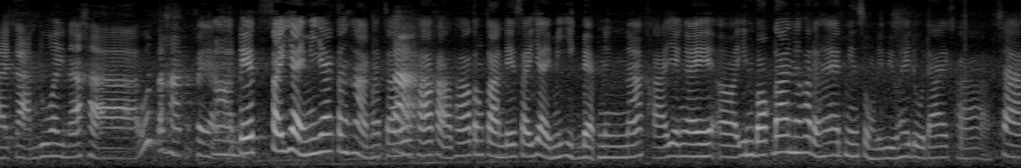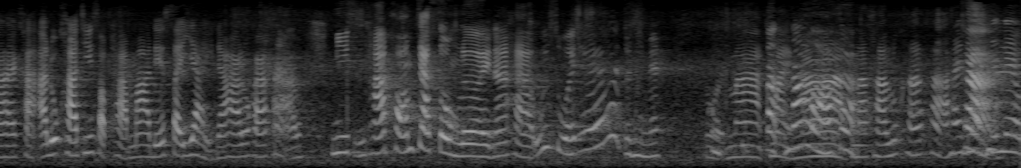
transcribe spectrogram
รายการด้วยนะคะอุ้ยตะหากาแฟ อ่าเดทไซส์ใหญ่มีแยกต่างหากนะจ๊ะค่ะ ลูกค้าค่ะ ถ้าต้องการเดทไซส์ใหญ่มีอีกแบบหนึ่งนะคะ ยังไงอินบ็อกได้นะคะ เดี๋ยวให้แอดมินส่งรีวิวให้ดูได้ค่ะ ใช่ค่ะอะ ลูกค้าที่สอบถามมาเดสไซส์ใหญ่นะคะ ลูกค้าค่ะ มีสินค้าพร้อมจัดส่งเลยนะคะ อุ้ยสวยแท้ตัวนี้ไหม สวยมากตัดใหม่น่ารัมากกอะนะคะ ลูกค้าค่ะให้ค่ะด่วนให้เร็ว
